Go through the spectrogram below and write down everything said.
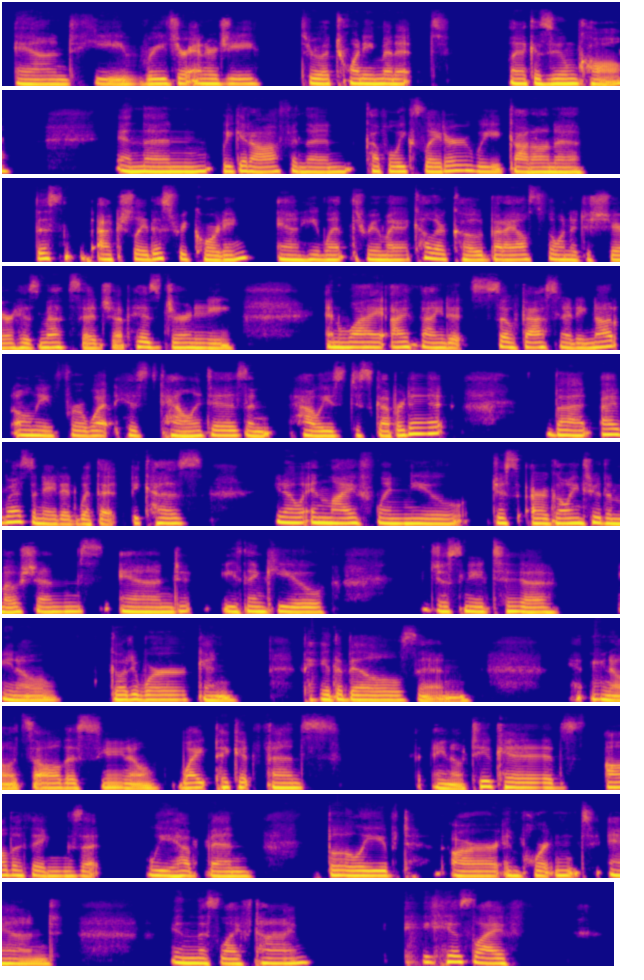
and he reads your energy through a 20 minute, like a Zoom call. And then we get off. And then a couple weeks later, we got on a, this actually this recording and he went through my color code, but I also wanted to share his message of his journey and why I find it so fascinating, not only for what his talent is and how he's discovered it, but I resonated with it because, you know, in life, when you just are going through the motions and you think you just need to, you know, go to work and pay the bills and, you know, it's all this, you know, white picket fence, you know, two kids, all the things that we have been believed are important. And in this lifetime, his life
